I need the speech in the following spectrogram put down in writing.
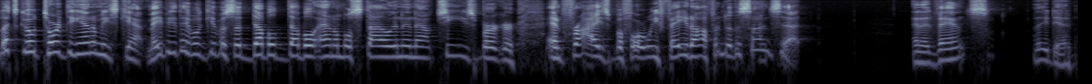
Let's go toward the enemy's camp. Maybe they will give us a double, double animal style In-N-Out cheeseburger and fries before we fade off into the sunset. And advance, they did.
